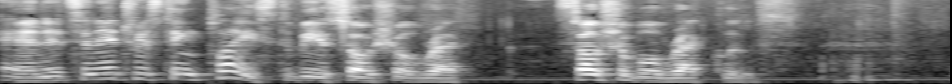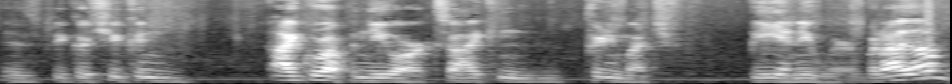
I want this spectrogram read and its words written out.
And it's an interesting place to be a social rec- sociable recluse, is because you can. I grew up in New York, so I can pretty much be anywhere. But I love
